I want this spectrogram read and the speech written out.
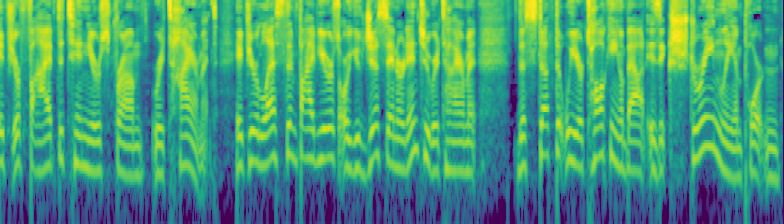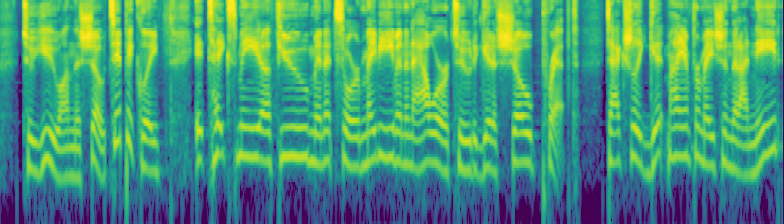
if you're five to 10 years from retirement. If you're less than five years or you've just entered into retirement, the stuff that we are talking about is extremely important to you on this show. Typically, it takes me a few minutes or maybe even an hour or two to get a show prepped to actually get my information that I need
